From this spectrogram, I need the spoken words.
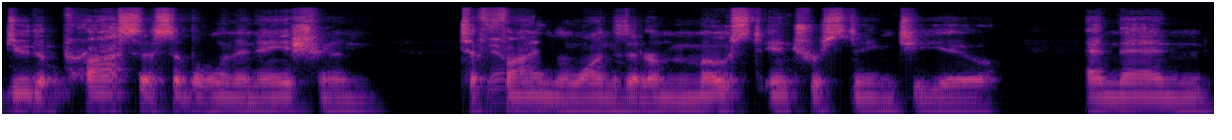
do the process of elimination to Yep. find the ones that are most interesting to you and then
